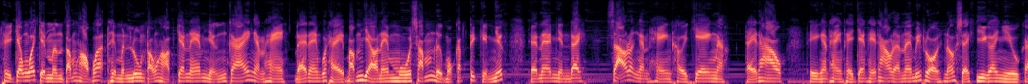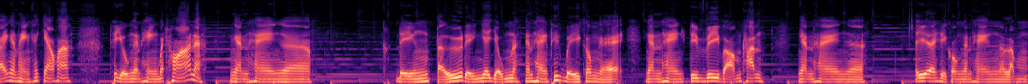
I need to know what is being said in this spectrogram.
Thì trong quá trình mình tổng hợp á, thì mình luôn tổng hợp cho anh em những cái ngành hàng để anh em có thể bấm vào anh em mua sắm được một cách tiết kiệm nhất. Thì anh em nhìn đây, sáu là ngành hàng thời trang nè thể thao. Thì ngành hàng thời trang thể thao là anh em biết rồi nó sẽ chia ra nhiều cái ngành hàng khác nhau ha. Thí dụ ngành hàng bách hóa nè ngành hàng uh, điện tử điện gia dụng nè ngành hàng thiết bị công nghệ ngành hàng tivi và âm thanh ngành hàng uh, ở dưới đây thì còn ngành hàng làm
